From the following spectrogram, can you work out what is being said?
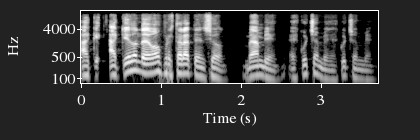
Aquí, es donde debemos prestar atención. Vean bien, escuchen bien, escuchen bien.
